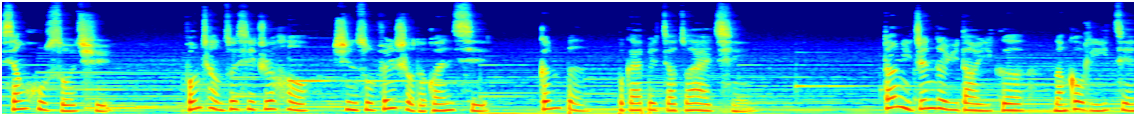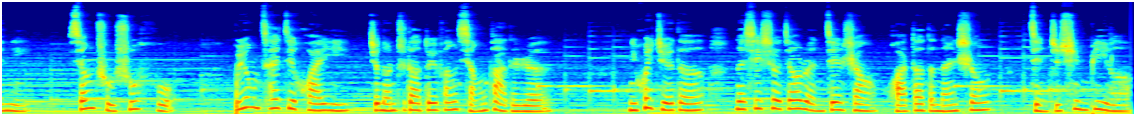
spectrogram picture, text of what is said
相互索取，逢场作戏之后迅速分手的关系，根本不该被叫做爱情。当你真的遇到一个能够理解你、相处舒服、不用猜忌怀疑就能知道对方想法的人，你会觉得那些社交软件上滑到的男生简直逊毙了。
